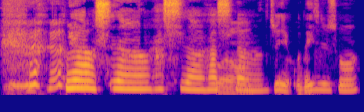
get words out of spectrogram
对啊，是啊，他是啊，他是啊。就是我的意思是说，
